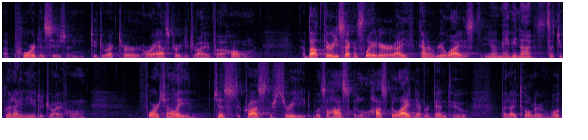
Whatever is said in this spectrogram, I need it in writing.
A poor decision to direct her or ask her to drive uh, home. About 30 seconds later, I kind of realized, yeah, maybe not such a good idea to drive home. Fortunately, just across the street was a hospital, a hospital I'd never been to, but I told her, well,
